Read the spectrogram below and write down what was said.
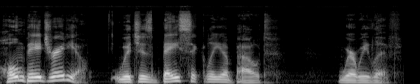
Homepage Radio, which is basically about where we live.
